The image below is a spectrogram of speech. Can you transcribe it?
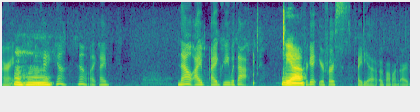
all right. hmm Okay, yeah, no, I, I now I I agree with that. Yeah. Forget your first idea of avant-garde.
